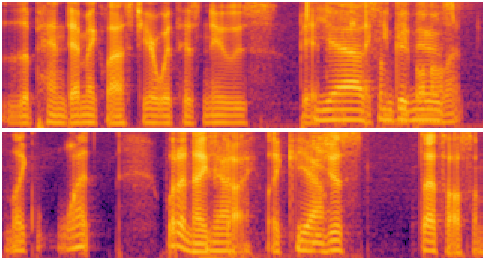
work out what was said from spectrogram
the pandemic last year with his news bit. Yeah, some good news. Like what, what a nice Yeah. guy. Like Yeah. he just, that's awesome.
